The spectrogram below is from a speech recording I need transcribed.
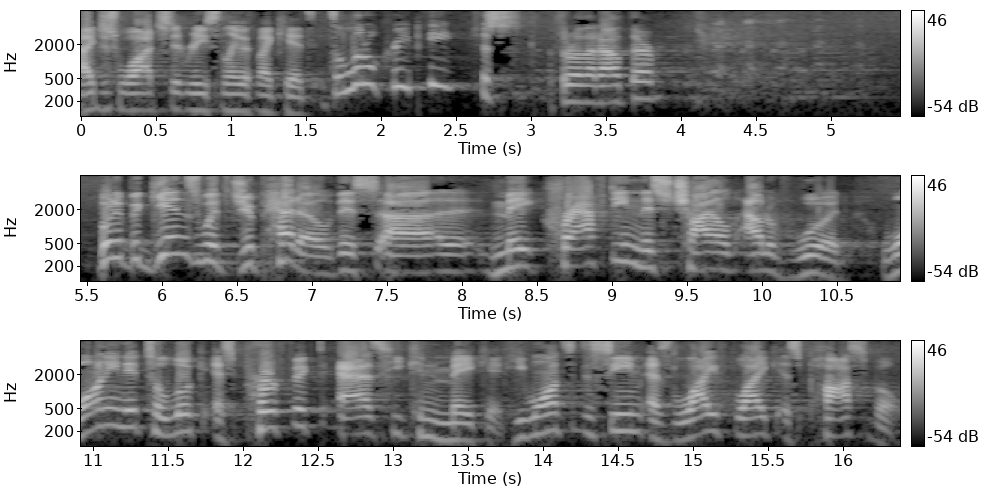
I just watched it recently with my kids. It's a little creepy. Just throw that out there. But it begins with Geppetto, this uh, make, crafting this child out of wood, wanting it to look as perfect as he can make it. He wants it to seem as lifelike as possible.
